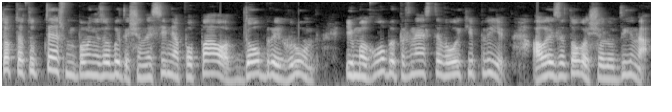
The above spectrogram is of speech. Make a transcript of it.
Тобто тут теж ми повинні зробити, що насіння попало в добрий ґрунт і могло би принести великий плід. Але із-за того, що людина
